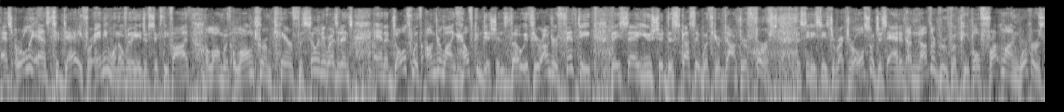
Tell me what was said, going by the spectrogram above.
as early as today for anyone over the age of 65, along with long-term care facility residents and adults with underlying health conditions. Though if you're under 50, they say you should discuss it with your doctor first. The CDC's director also just added another group of people, frontline workers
